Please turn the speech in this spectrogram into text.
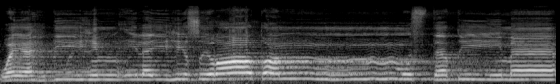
ويهديهم إليه صراطا مستقيما.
